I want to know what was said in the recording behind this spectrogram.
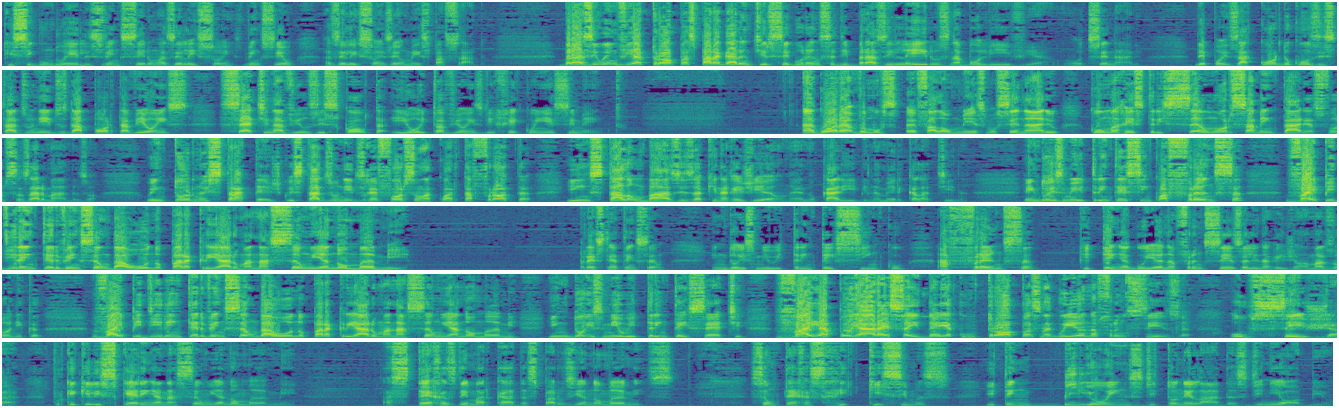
que segundo eles venceram as eleições, venceu as eleições aí o mês passado. Brasil envia tropas para garantir segurança de brasileiros na Bolívia, um outro cenário. Depois, acordo com os Estados Unidos dá porta-aviões, sete navios escolta e oito aviões de reconhecimento. Agora vamos é, falar o mesmo cenário com uma restrição orçamentária às Forças Armadas. Ó. o entorno estratégico. Estados Unidos reforçam a quarta frota e instalam bases aqui na região, né, no Caribe, na América Latina. Em 2035, a França vai pedir a intervenção da ONU para criar uma nação Yanomami. Prestem atenção. Em 2035, a França, que tem a Guiana Francesa ali na região amazônica, vai pedir a intervenção da ONU para criar uma nação Yanomami. Em 2037, vai apoiar essa ideia com tropas na Guiana Francesa. Ou seja, por que, que eles querem a nação Yanomami? As terras demarcadas para os Yanomamis são terras riquíssimas e têm bilhões de toneladas de nióbio.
